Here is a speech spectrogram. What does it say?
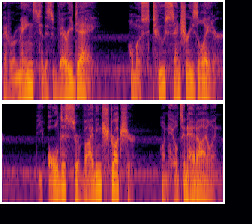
that remains to this very day, almost two centuries later, the oldest surviving structure on Hilton Head Island.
